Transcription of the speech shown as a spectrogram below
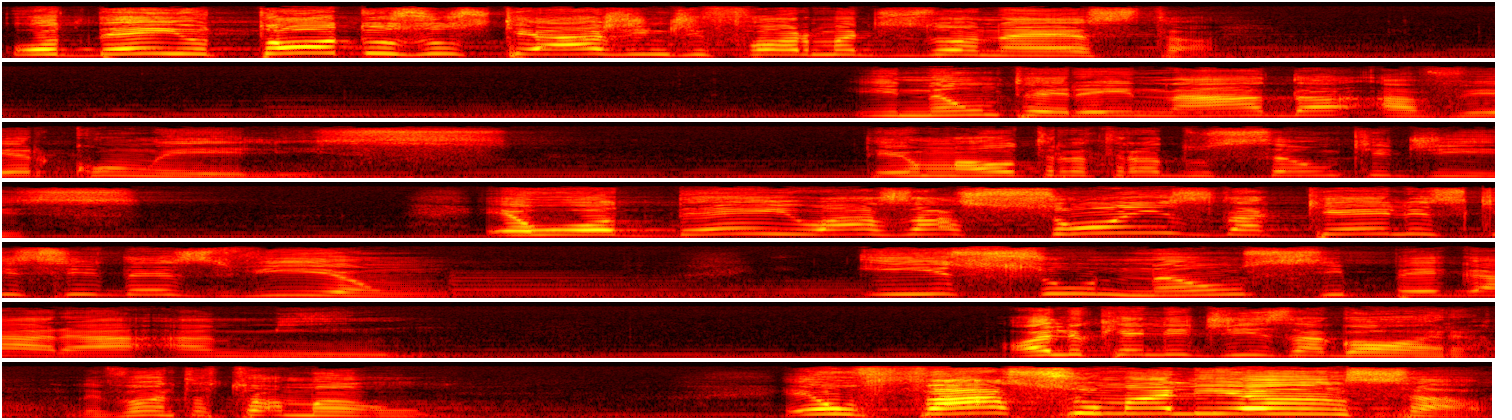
Odeio todos os que agem de forma desonesta. E não terei nada a ver com eles. Tem uma outra tradução que diz: eu odeio as ações daqueles que se desviam. Isso não se pegará a mim. Olha o que ele diz agora. Levanta tua mão. Eu faço uma aliança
